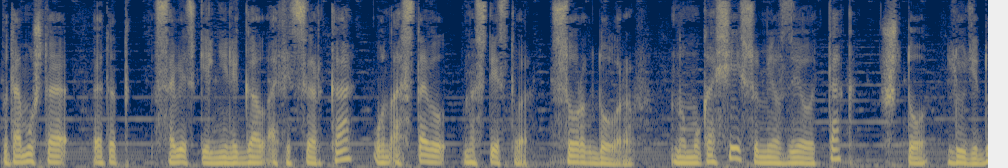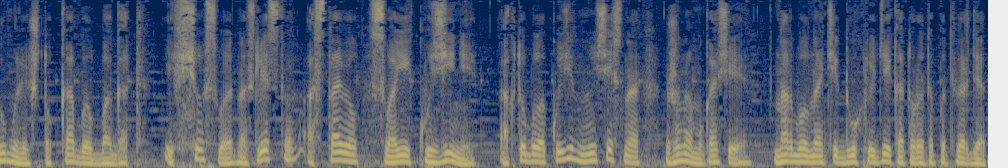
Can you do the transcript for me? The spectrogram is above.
потому что этот советский нелегал офицер К, он оставил наследство 40 долларов – но Мукасей сумел сделать так, что люди думали, что Ка был богат. И все свое наследство оставил своей кузине. А кто была кузина? Ну, естественно, жена Мукасея. Надо было найти двух людей, которые это подтвердят.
